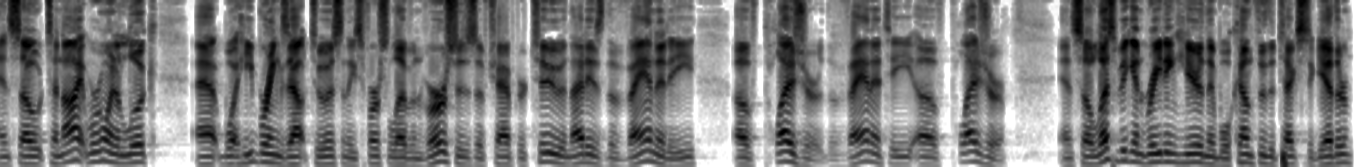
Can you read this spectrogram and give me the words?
And so tonight we're going to look at what he brings out to us in these first 11 verses of chapter 2, and that is the vanity of pleasure. The vanity of pleasure. And so let's begin reading here, and then we'll come through the text together,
